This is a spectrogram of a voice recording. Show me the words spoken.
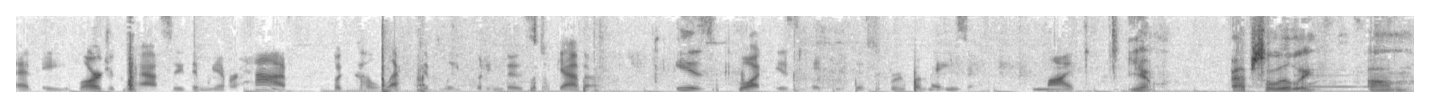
at a larger capacity than we ever have, but collectively putting those together is what is making this group amazing. My yeah, Absolutely. Um,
